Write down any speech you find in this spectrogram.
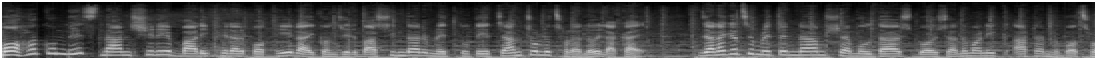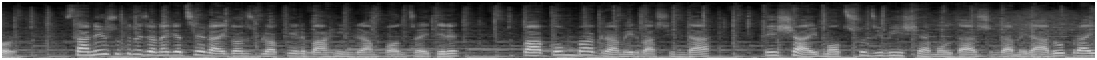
মহাকুম্ভে স্নান সেরে বাড়ি ফেরার পথে রায়গঞ্জের বাসিন্দার মৃত্যুতে চাঞ্চল্য ছড়ালো এলাকায়। জানা গেছে, মৃতের নাম শ্যামল দাস, বয়স আনুমানিক আটান্ন বছর। স্থানীয় সূত্রে জানা গেছে, রায়গঞ্জ ব্লকের বাহিন গ্রাম পঞ্চায়েতের পাকুম্বা গ্রামের বাসিন্দা পেশায় মৎস্যজীবী শ্যামল দাস গ্রামের আরও প্রায়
